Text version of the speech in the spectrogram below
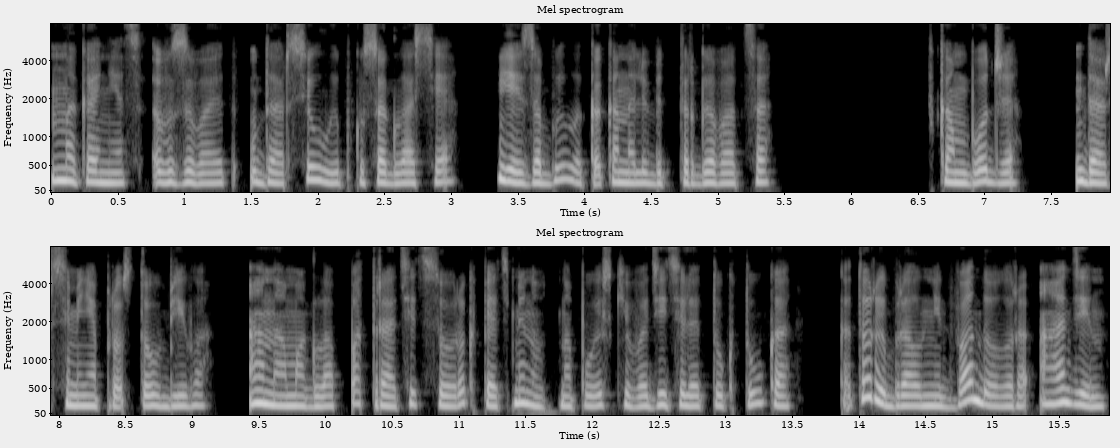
наконец, вызывает у Дарси улыбку согласия. Я и забыла, как она любит торговаться. Камбодже Дарси меня просто убила. Она могла потратить 45 минут на поиски водителя тук-тука, который брал не 2 доллара, а один.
